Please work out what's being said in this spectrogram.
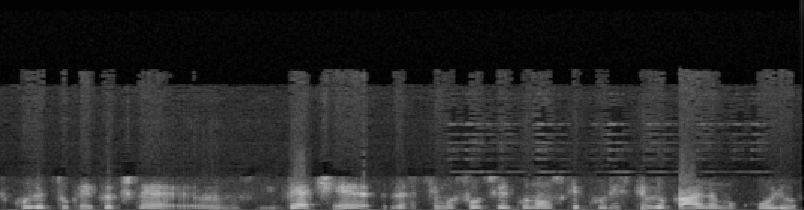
Tako da tukaj kakšne uh, večje recimo socioekonomske koristi v lokalnem okolju, uh,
